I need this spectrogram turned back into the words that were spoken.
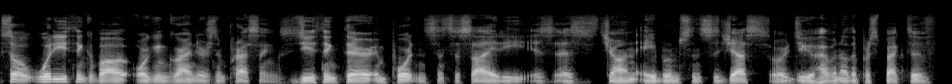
So, what do you think about organ grinders and pressings? Do you think their importance in society is as John Abramson suggests, or do you have another perspective?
